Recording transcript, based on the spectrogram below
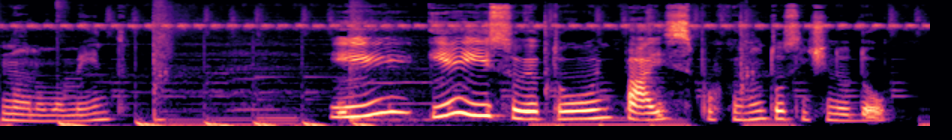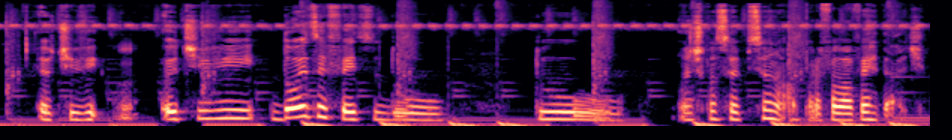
Não no momento. E, e é isso, eu tô em paz, porque eu não tô sentindo dor. Eu tive, eu tive dois efeitos do, do anticoncepcional, para falar a verdade.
